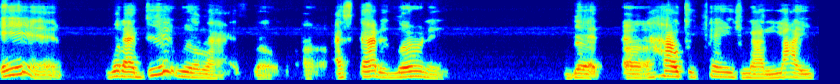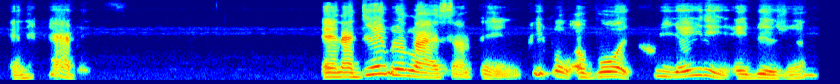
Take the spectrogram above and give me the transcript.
And what I did realize, though, uh, I started learning that uh, how to change my life and habits. And I did realize something. People avoid creating a vision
